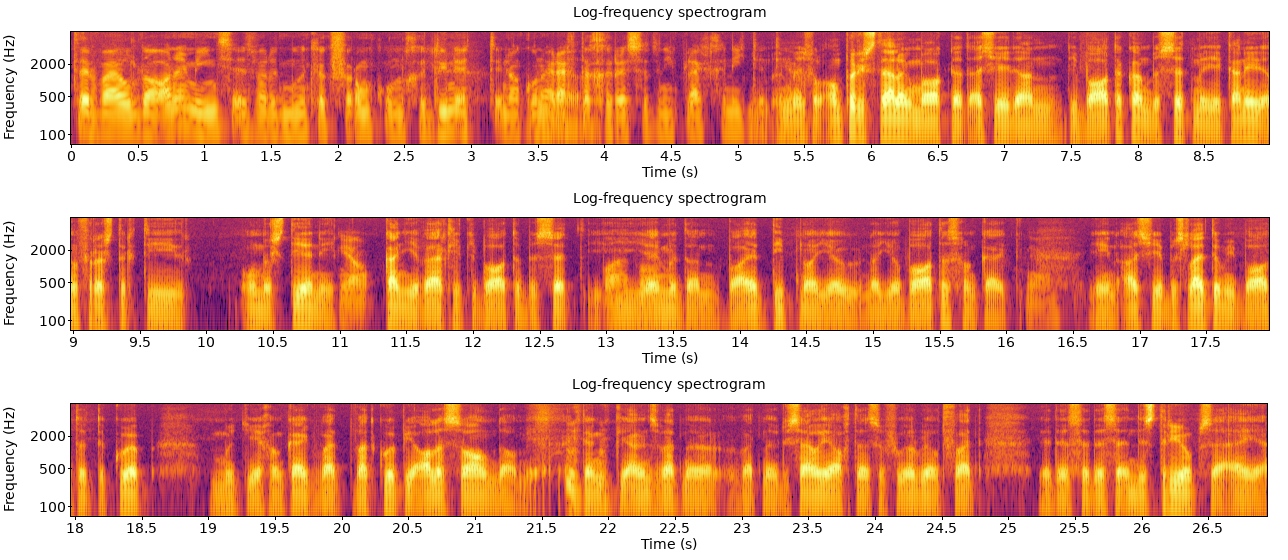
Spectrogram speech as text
terwyl daar ander mense is wat dit moontlik vir hom kon gedoen het en dan kon hy ja. regtig gerus sit in die plek geniet het. Ja. Mense wil amper die stelling maak dat as jy dan die bate kan besit, maar jy kan nie infrastruktuur ondersteun nie, ja. kan jy werklik die bate besit. Baie jy baie. moet dan baie diep na jou na jou bates gaan kyk. Ja. En as jy besluit om die bate te koop, moet jy gaan kyk wat wat koop jy alles saam daarmee. Ek dink die ouens wat nou wat nou die seiljagte as 'n voorbeeld vat, dit is dit is 'n industrie op sy eie.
